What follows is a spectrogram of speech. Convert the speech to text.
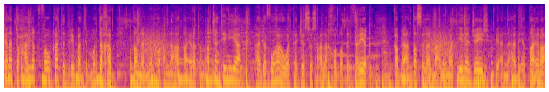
كانت تحلق فوق تدريبات المنتخب. ظنا منه أنها طائرة أرجنتينية. هدفها هو التجسس على خطط الفريق. قبل أن تصل المعلومات إلى الجيش بأن هذه الطائرة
